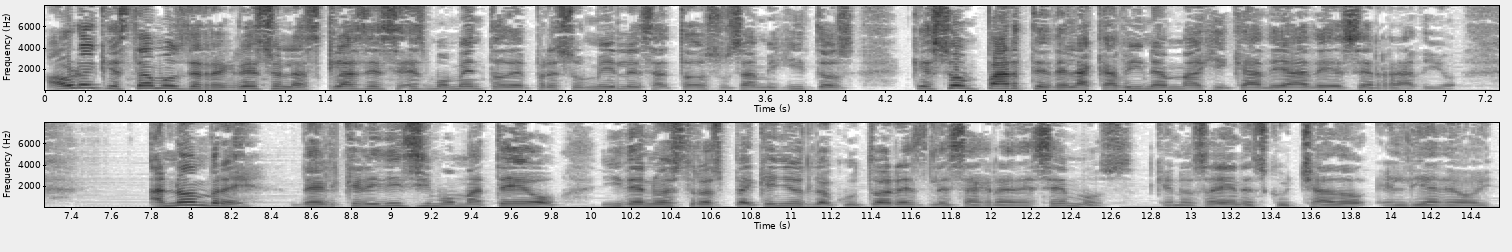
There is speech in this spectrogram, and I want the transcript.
ahora que estamos de regreso en las clases, es momento de presumirles a todos sus amiguitos que son parte de la cabina mágica de ADS Radio. A nombre del queridísimo Mateo y de nuestros pequeños locutores, les agradecemos que nos hayan escuchado el día de hoy.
